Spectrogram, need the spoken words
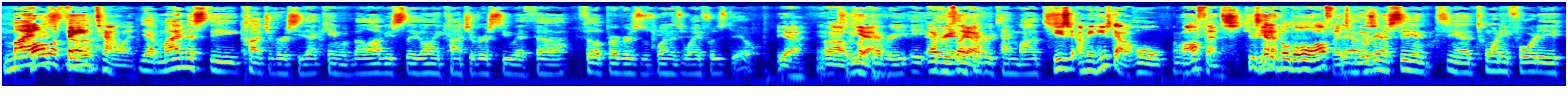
Minus Hall of Fame the- talent. yeah. Minus the controversy that came with Mel. Obviously, the only controversy with uh, Philip Rivers was when his wife was due. Yeah, Oh, so it was yeah. like every eight, Every- like yeah. every ten months. He's. I mean, he's got a whole offense. He's he got- can build a whole offense. yeah. We're gonna see in you know twenty forty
